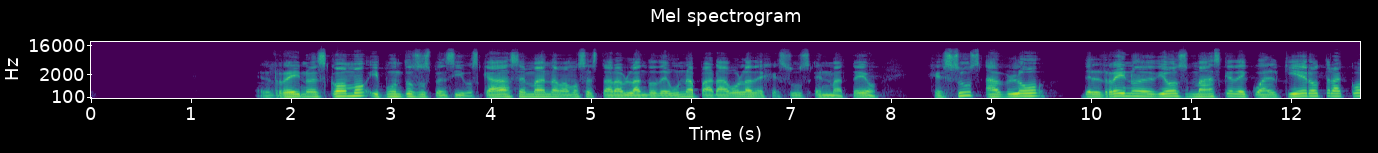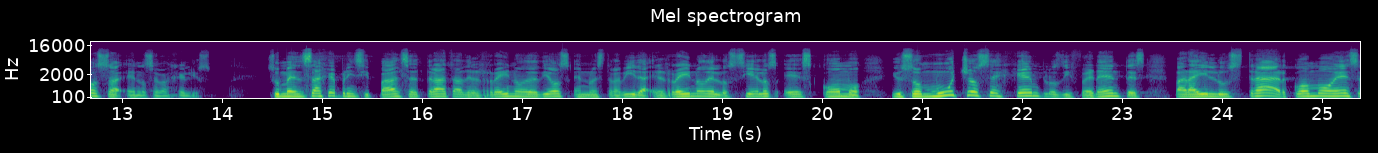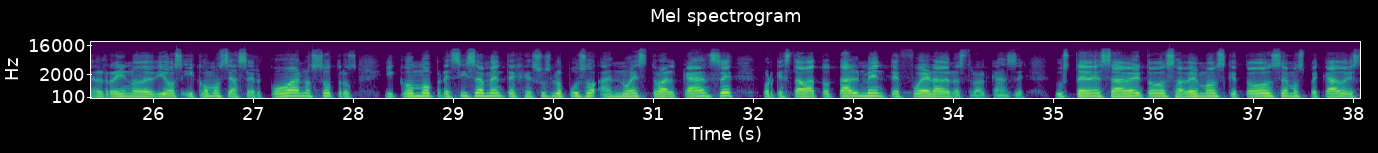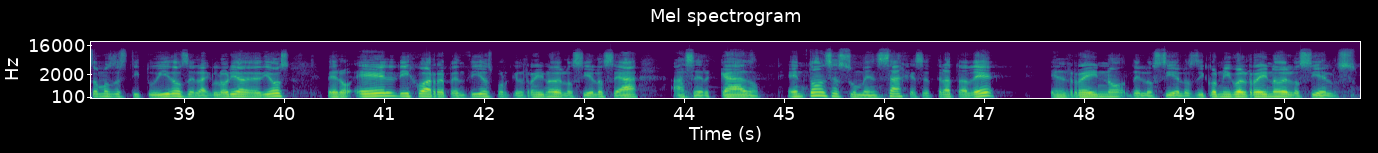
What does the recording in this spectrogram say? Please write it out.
El reino es como y puntos suspensivos. Cada semana vamos a estar hablando de una parábola de Jesús en Mateo. Jesús habló del reino de Dios más que de cualquier otra cosa en los evangelios. Su mensaje principal se trata del reino de Dios en nuestra vida. El reino de los cielos es como. Y usó muchos ejemplos diferentes para ilustrar cómo es el reino de Dios y cómo se acercó a nosotros y cómo precisamente Jesús lo puso a nuestro alcance porque estaba totalmente fuera de nuestro alcance. Ustedes saben, todos sabemos que todos hemos pecado y estamos destituidos de la gloria de Dios, pero Él dijo arrepentidos porque el reino de los cielos se ha acercado. Entonces su mensaje se trata de el reino de los cielos. Di conmigo el reino de los cielos.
